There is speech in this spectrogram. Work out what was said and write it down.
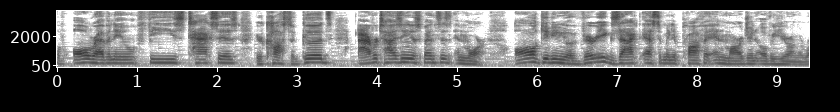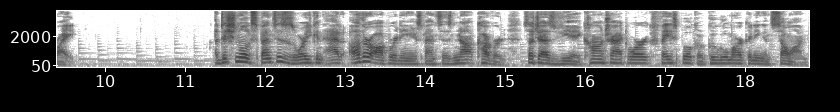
of all revenue, fees, taxes, your cost of goods, advertising expenses, and more, all giving you a very exact estimated profit and margin over here on the right. Additional expenses is where you can add other operating expenses not covered, such as VA contract work, Facebook or Google marketing, and so on.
